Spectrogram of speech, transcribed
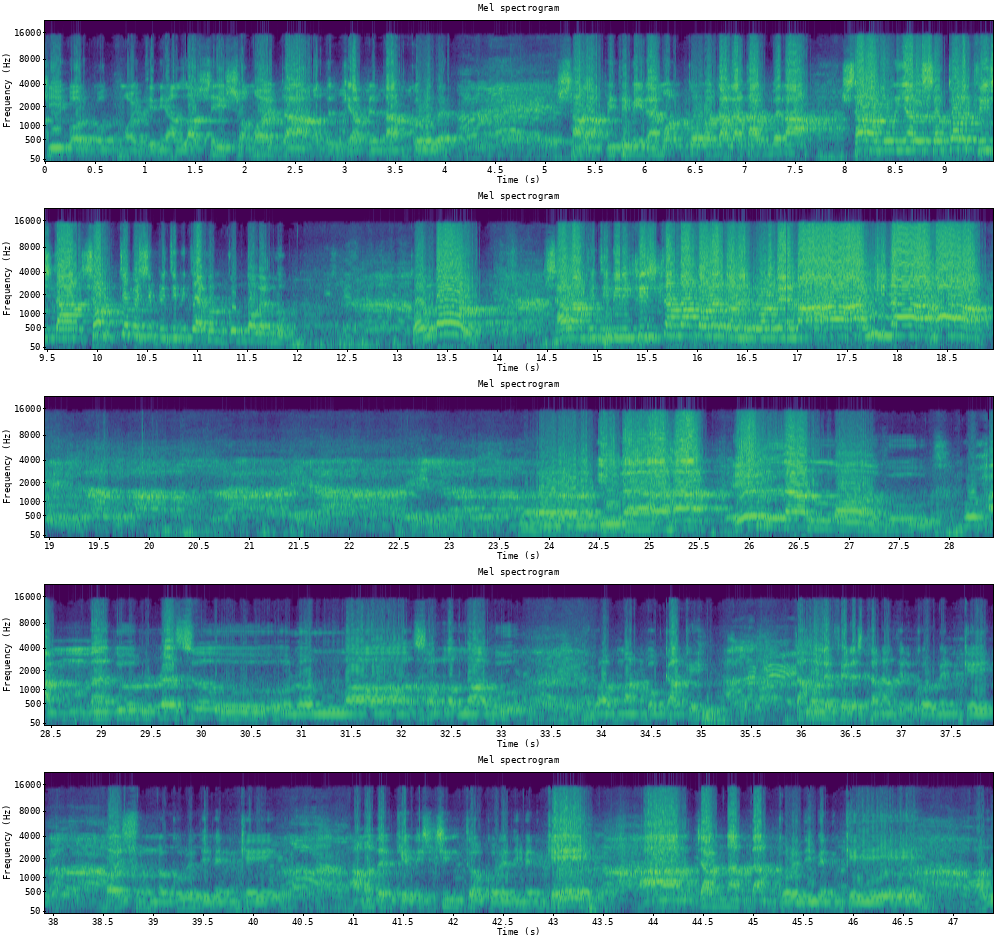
কি বরকতময় তিনি আল্লাহ, সেই সময়টা আমাদেরকে আপনি দান করে দেন। সারা পৃথিবীর এমন কোন জায়গা থাকবে না। সারা দুনিয়ার সকল খ্রিস্টান, সবচেয়ে বেশি পৃথিবীতে এখন কোন দলের লোক? কোন দল? সারা পৃথিবীর খ্রিস্টানরা দলে দলে পড়বে মুহাম্মাদুর রাসূলুল্লাহ। সাল্লাল্লাহু রব মানবো কাকে তাহলে ফেরেস্তা নাজিল করবেন কে? ভয় শূন্য করে দিবেন কে? আমাদেরকে নিশ্চিন্ত করে দিবেন কে? আর জান্নাত দান করে দিবেন কে?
